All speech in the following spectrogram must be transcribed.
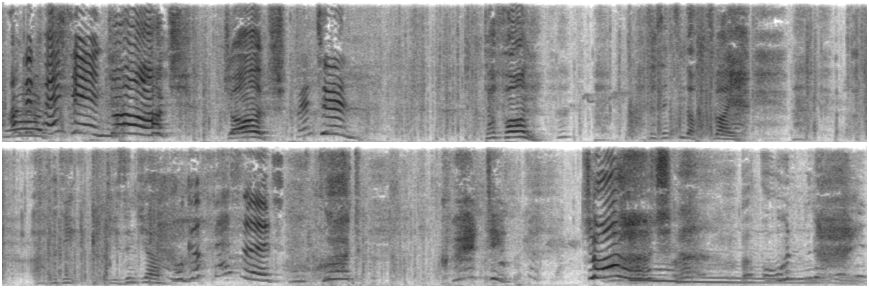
Onkel Quentin! George! George! Quentin! Da vorn! Da sitzen doch zwei. Aber die, die sind ja... Wo gefesselt? Oh Gott! Quentin! George! Oh nein!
